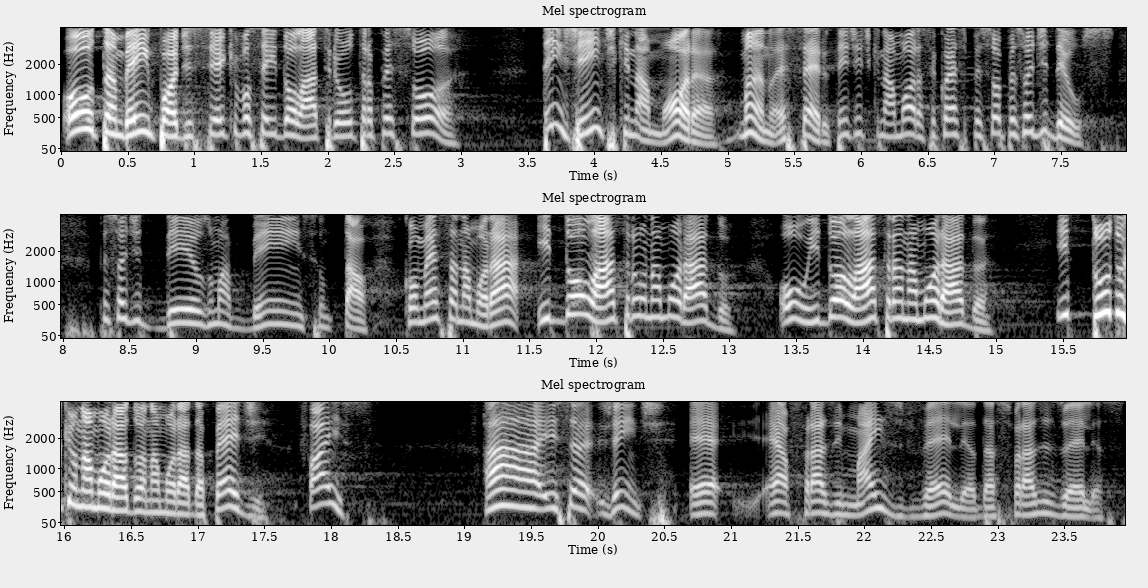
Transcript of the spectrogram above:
Ou também pode ser que você idolatre outra pessoa. Tem gente que namora, mano, é sério, tem gente que namora, você conhece a pessoa, a pessoa de Deus. Pessoa de Deus, uma bênção, tal. Começa a namorar, idolatra o namorado. Ou idolatra a namorada. E tudo que o namorado ou a namorada pede, faz. Ah, isso é. Gente, é, é a frase mais velha das frases velhas.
